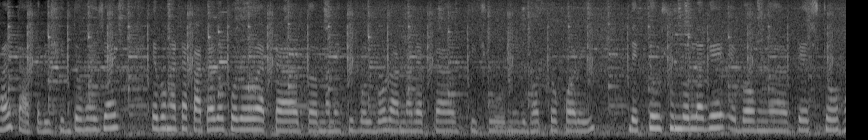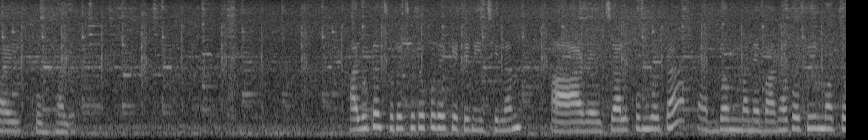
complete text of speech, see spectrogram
হয়? তাড়াতাড়ি সিদ্ধ হয়ে যায় এবং একটা কাটার ওপরও একটা মানে কি বলব, রান্নার একটা কিছু নির্ভর তো করেই। দেখতেও সুন্দর লাগে এবং টেস্টও হয় খুব ভালো। আলুটা ছোট ছোট করে কেটে নিয়েছিলাম আর চাল কুমড়োটা একদম মানে বাঁধাকপির মতো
